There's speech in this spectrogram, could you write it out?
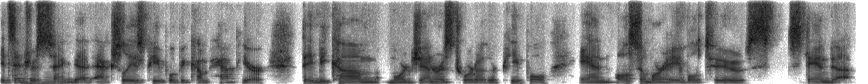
It's mm-hmm. interesting mm-hmm. that actually, as people become happier, they become more generous toward other people and also more able to stand up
